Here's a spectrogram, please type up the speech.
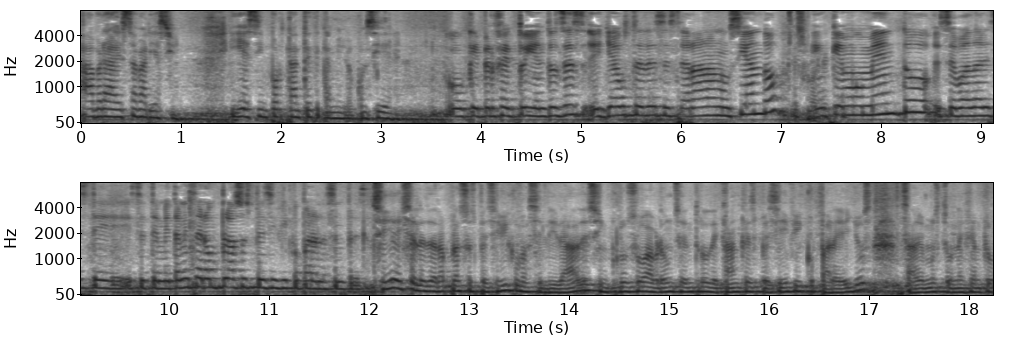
habrá esa variación. Y es importante que también lo consideren. Ok, perfecto. Y entonces eh, ya ustedes estarán anunciando en qué momento se va a dar este, este tema. También será un plazo específico para las empresas. Sí, ahí se les dará plazo específico, facilidades, incluso habrá un centro de canje específico para ellos. Sabemos que un ejemplo,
